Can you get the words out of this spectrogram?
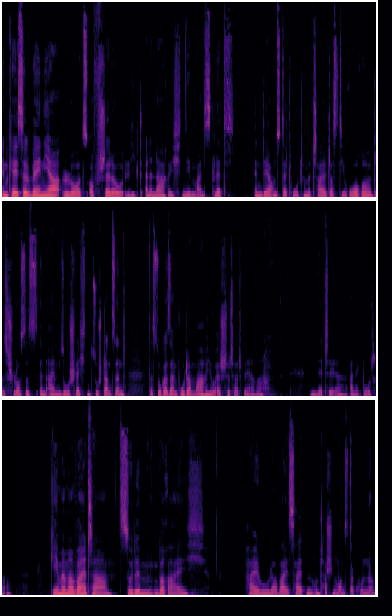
In Castlevania Lords of Shadow liegt eine Nachricht neben ein Skelett, in der uns der Tote mitteilt, dass die Rohre des Schlosses in einem so schlechten Zustand sind, dass sogar sein Bruder Mario erschüttert wäre. Nette Anekdote. Gehen wir mal weiter zu dem Bereich Hyruler Weisheiten und Taschenmonsterkunde.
